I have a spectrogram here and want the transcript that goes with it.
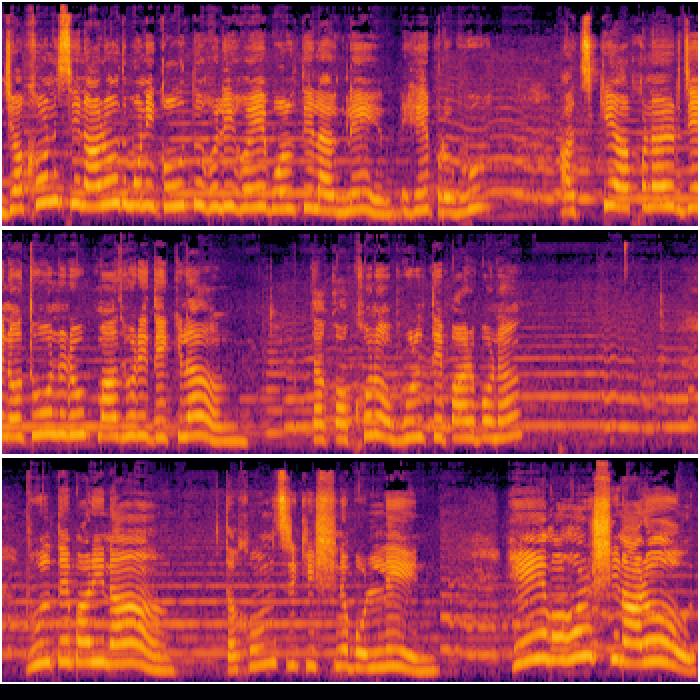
যখন শ্রী নারদ মুনি কৌতূহলী হয়ে বলতে লাগলেন হে প্রভু, আজকে আপনার যে নতুন রূপ মাধুরী দেখলাম, তা কখনো ভুলতে পারব না। ভুলতে পারি না। তখন শ্রীকৃষ্ণ বললেন, হে মহর্ষি নারদ,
